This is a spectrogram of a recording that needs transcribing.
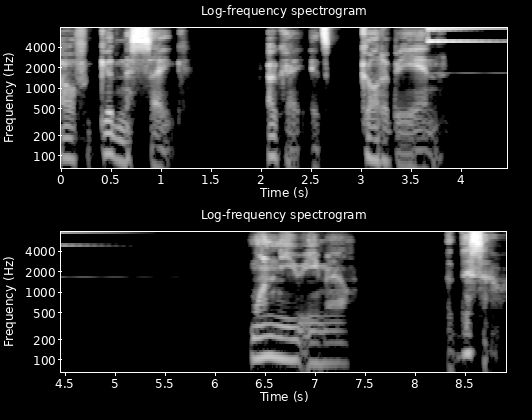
Oh, for goodness sake. Okay, it's gotta be in. One new email. At this hour.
